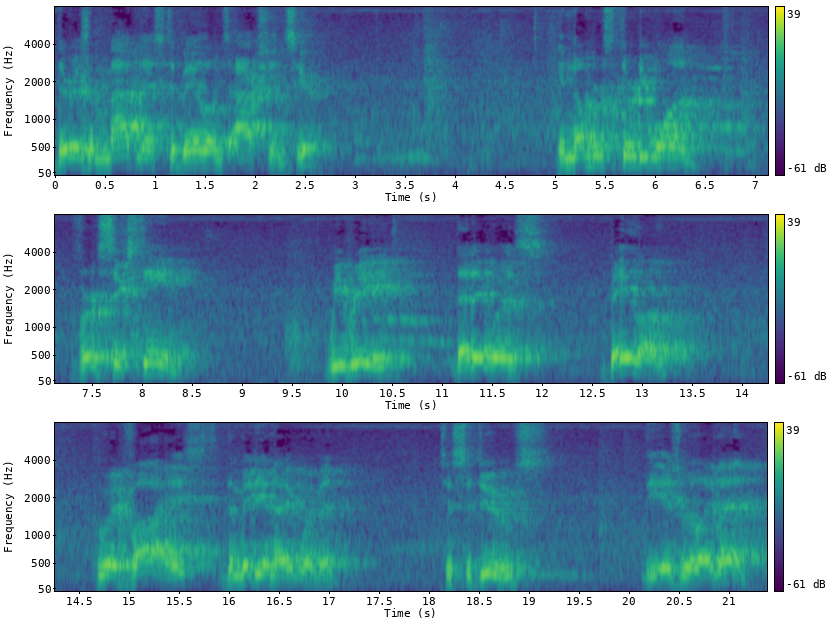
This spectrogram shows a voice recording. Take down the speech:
There is a madness to Balaam's actions here. In Numbers 31, verse 16, we read that it was Balaam who advised the Midianite women to seduce the Israelite men.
